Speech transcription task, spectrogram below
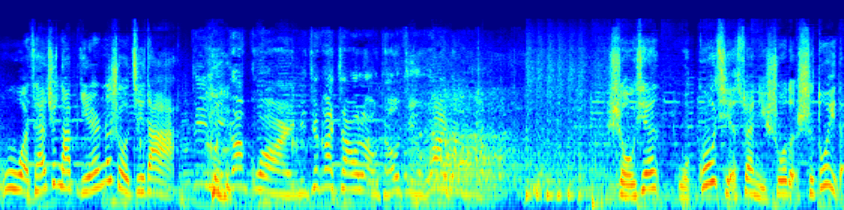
我才去拿别人的手机的。”你个鬼，你这个糟老头子坏的。首先，我姑且算你说的是对的。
